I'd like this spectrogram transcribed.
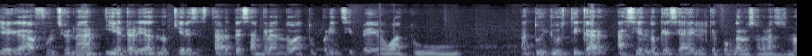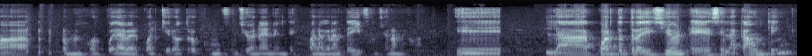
llega a funcionar y en realidad no quieres estar desangrando a tu príncipe o a tu a tu Justicar haciendo que sea él el que ponga los abrazos, ¿no? A lo mejor puede haber cualquier otro como funciona en el deck pala grande y funciona mejor. Eh, la cuarta tradición es el accounting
